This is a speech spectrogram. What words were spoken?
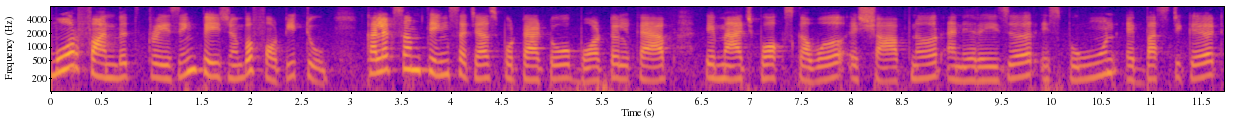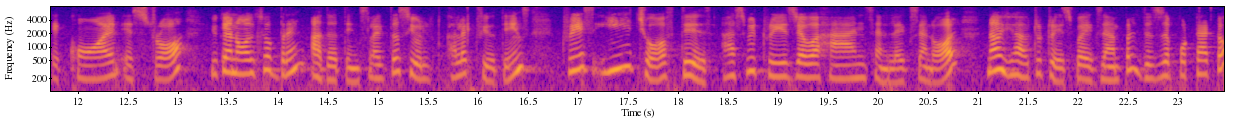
More fun with tracing page number 42. Collect some things such as potato, bottle cap, a matchbox cover, a sharpener, an eraser, a spoon, a bus ticket, a coin, a straw. You can also bring other things like this. You'll collect few things. Trace each of this as we traced our hands and legs and all. Now you have to trace. For example, this is a potato.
